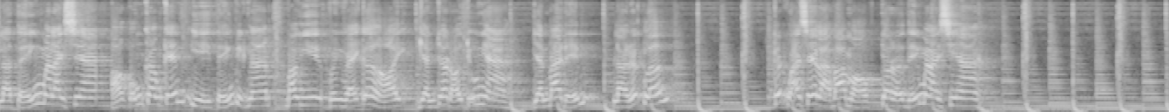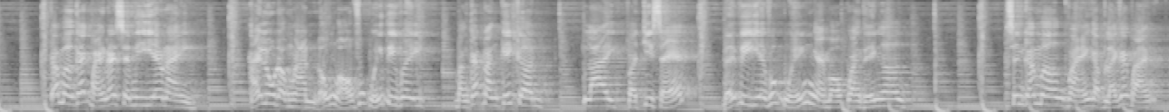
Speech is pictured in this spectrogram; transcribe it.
là tuyển Malaysia, họ cũng không kém gì tuyển Việt Nam bao nhiêu, vì vậy cơ hội dành cho đội chủ nhà giành 3 điểm là rất lớn. Kết quả sẽ là 3-1 cho đội tuyển Malaysia. Cảm ơn các bạn đã xem video này. Hãy luôn đồng hành ủng hộ Phúc Nguyễn TV bằng cách đăng ký kênh, like và chia sẻ để video Phúc Nguyễn ngày một hoàn thiện hơn. Xin cảm ơn và hẹn gặp lại các bạn.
